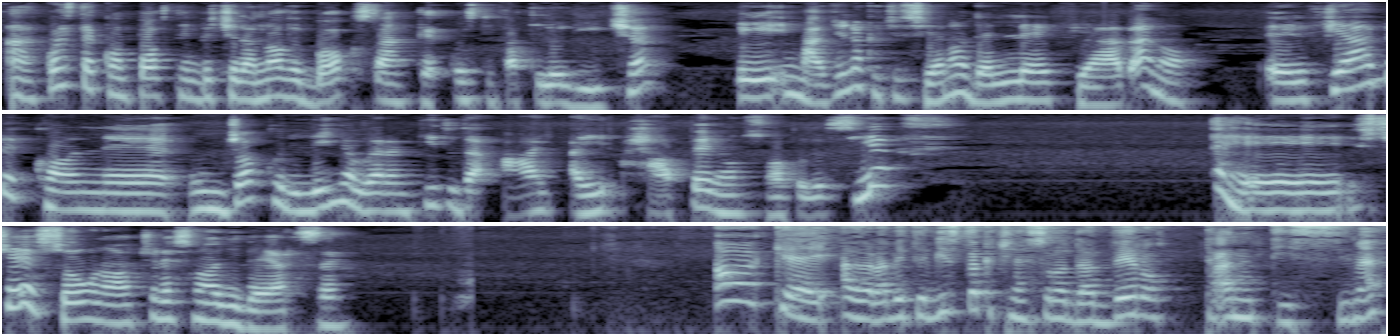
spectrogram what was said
Ah, questa è composta invece da 9 box, anche questo infatti lo dice, e immagino che ci siano delle fiabe, ah no, eh, fiabe con eh, un gioco di legno garantito da Ape, non so cosa sia, e ce ne sono, ce ne sono diverse. Ok, allora avete visto che ce ne sono davvero tantissime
